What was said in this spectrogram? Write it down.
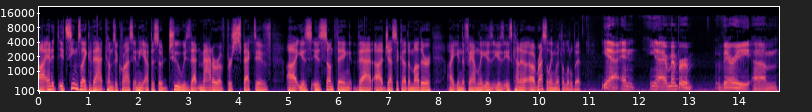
Uh, and it, it seems like that comes across in the episode too. Is that matter of perspective uh, is is something that uh, Jessica, the mother uh, in the family, is is, is kind of uh, wrestling with a little bit. Yeah, and you know, I remember very um,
